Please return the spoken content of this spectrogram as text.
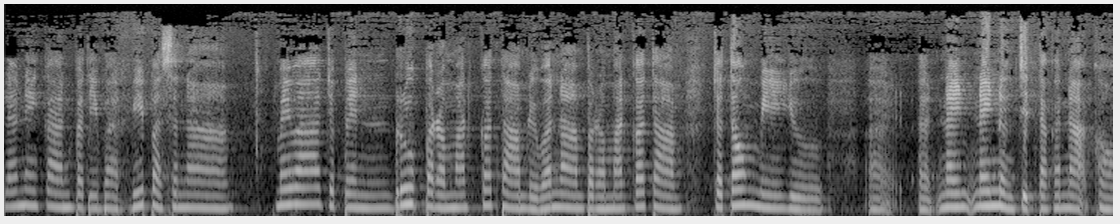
และในการปฏิบัติวิปัสสนา ไม่ว่าจะเป็นรูปปรมัตก็ตาม หรือว่านามปรมัตก็ตาม จะต้องมีอยู่ ในในหนึ่งจิตตขณะของ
